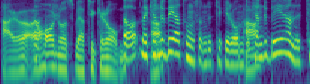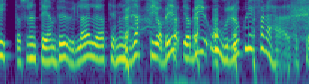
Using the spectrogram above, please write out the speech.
Ja, jag, jag har någon som jag tycker om. Ja, men kan ja. du be att hon som du tycker om, då kan du be henne titta så det inte är en bula eller att det är någon jack, för jag blir, jag blir orolig för det här. Alltså.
